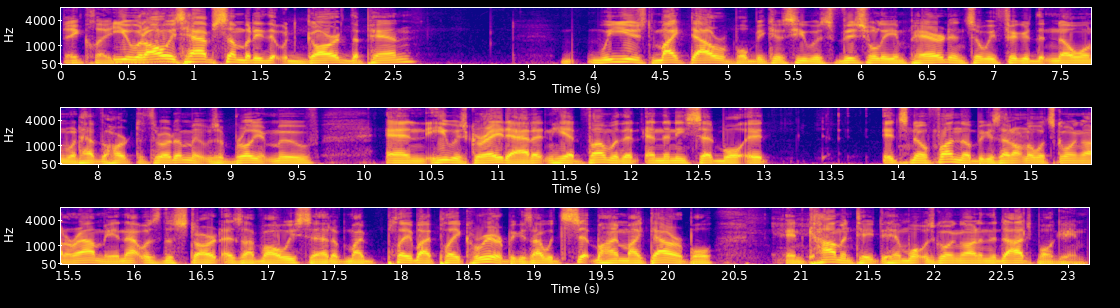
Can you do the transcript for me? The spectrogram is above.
Big clay. You would always have somebody that would guard the pin. We used Mike Dalrymple because he was visually impaired, and so we figured that no one would have the heart to throw to him. It was a brilliant move, and he was great at it, and he had fun with it. And then he said, "Well, it it's no fun though because I don't know what's going on around me." And that was the start, as I've always said, of my play-by-play career because I would sit behind Mike Dalrymple and commentate to him what was going on in the dodgeball game.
